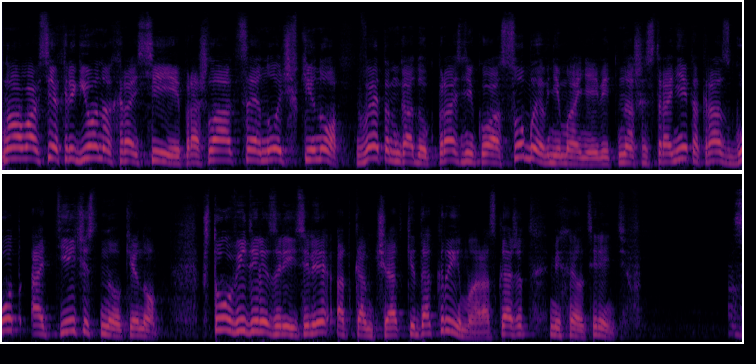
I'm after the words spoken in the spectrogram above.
Ну а во всех регионах России прошла акция «Ночь в кино». В этом году к празднику особое внимание, ведь в нашей стране как раз год отечественного кино. Что увидели зрители от Камчатки до Крыма, расскажет Михаил Терентьев. Ночь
